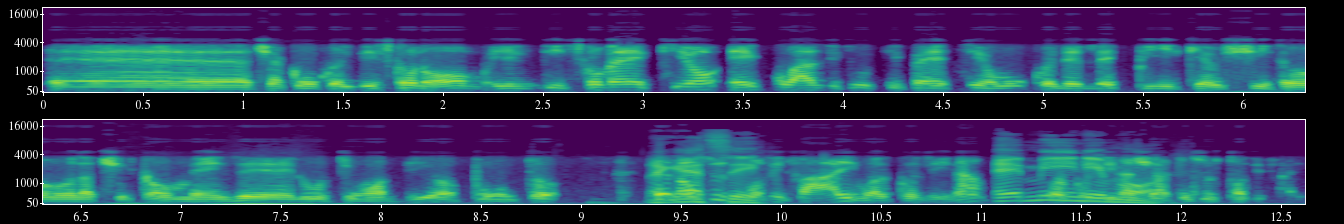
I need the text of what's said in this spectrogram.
eh, c'è comunque il disco nuovo, il disco vecchio e quasi tutti i pezzi comunque dell'EP che è uscito da circa un mese, l'ultimo addio appunto. Ragazzi, su Spotify qualcosina. è minimo. Spotify.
